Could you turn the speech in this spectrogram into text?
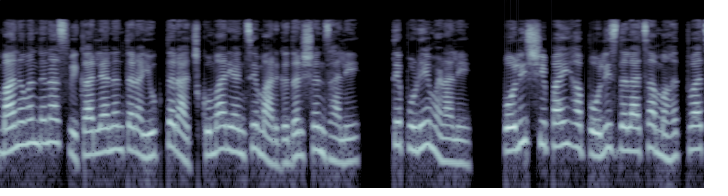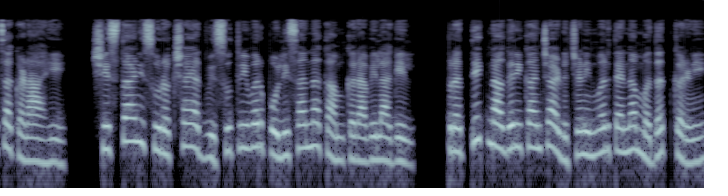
मानवंदना स्वीकारल्यानंतर आयुक्त राजकुमार यांचे मार्गदर्शन झाले. ते पुढे म्हणाले पोलीस शिपाई हा पोलीस दलाचा महत्त्वाचा कणा आहे. शिस्त आणि सुरक्षा या द्विसूत्रीवर पोलिसांना काम करावे लागेल. प्रत्येक नागरिकांच्या अडचणींवर त्यांना मदत करणे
